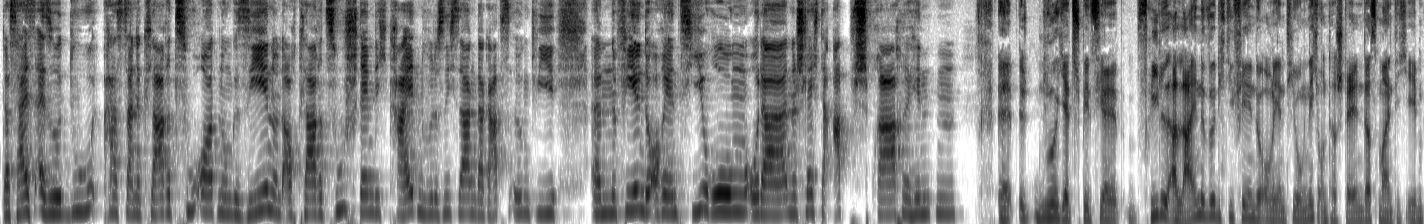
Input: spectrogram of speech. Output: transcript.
Das heißt also, du hast da eine klare Zuordnung gesehen und auch klare Zuständigkeiten. Du würdest nicht sagen, da gab es irgendwie ähm, eine fehlende Orientierung oder eine schlechte Absprache hinten. Äh, nur jetzt speziell Friedel alleine würde ich die fehlende Orientierung nicht unterstellen. Das meinte ich eben.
